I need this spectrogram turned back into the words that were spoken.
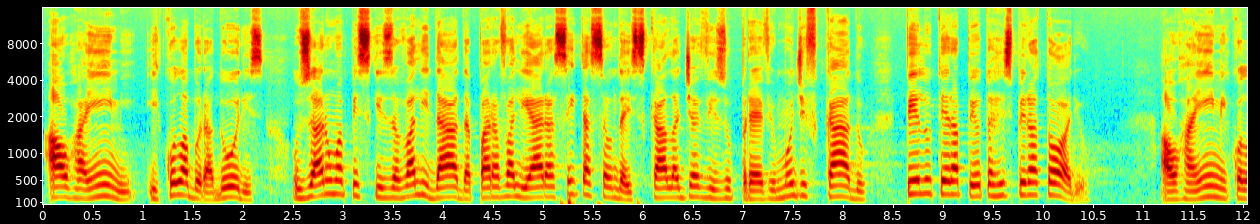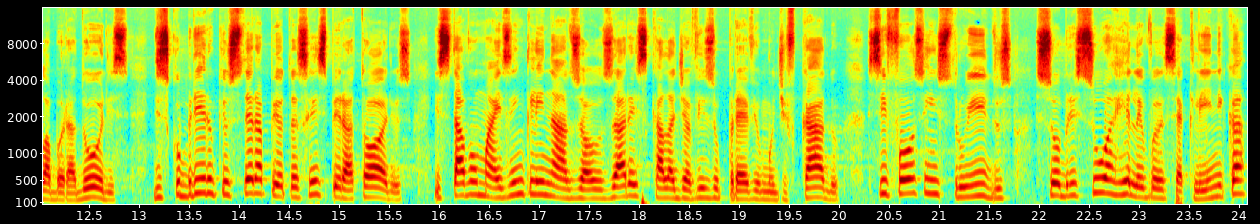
Al-Haim e colaboradores usaram uma pesquisa validada para avaliar a aceitação da escala de aviso prévio modificado pelo terapeuta respiratório. Al-Haim e colaboradores descobriram que os terapeutas respiratórios estavam mais inclinados a usar a escala de aviso prévio modificado se fossem instruídos sobre sua relevância clínica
